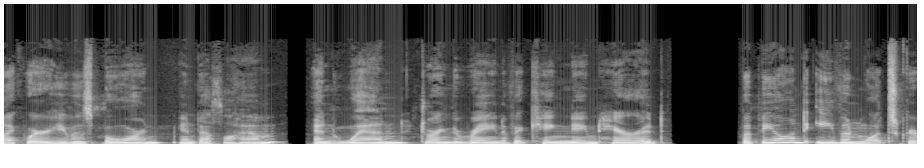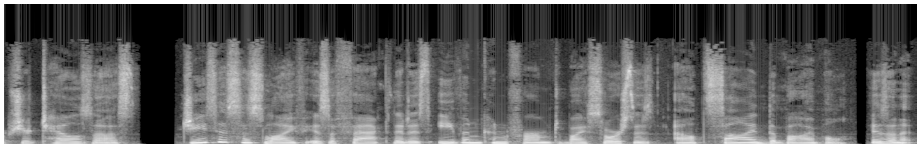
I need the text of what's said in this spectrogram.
like where he was born in Bethlehem, and when, during the reign of a king named Herod. But beyond even what Scripture tells us, Jesus' life is a fact that is even confirmed by sources outside the Bible, isn't it?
